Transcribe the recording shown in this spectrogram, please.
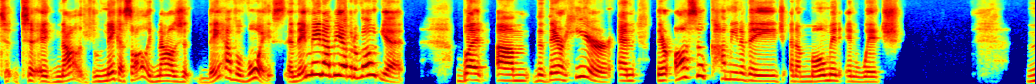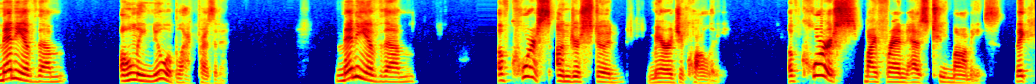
to, to acknowledge, make us all acknowledge that they have a voice and they may not be able to vote yet, but um, that they're here and they're also coming of age at a moment in which many of them only knew a Black president. Many of them, of course, understood marriage equality. Of course, my friend has two mommies. Like,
